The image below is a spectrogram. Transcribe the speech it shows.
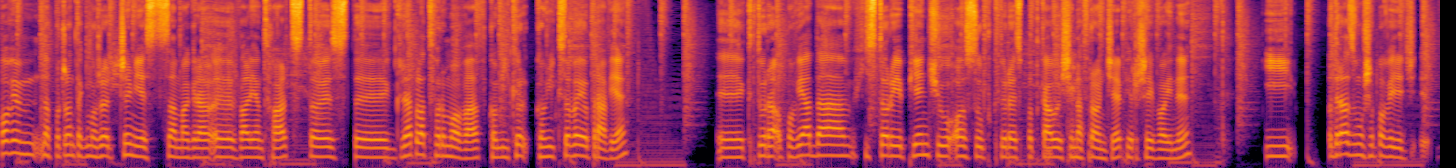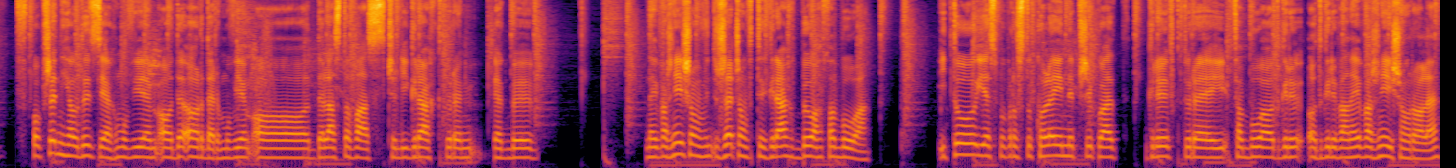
powiem na początek może czym jest sama gra y, Valiant Hearts. To jest y, gra platformowa w komik- komiksowej oprawie, y, która opowiada historię pięciu osób, które spotkały się na froncie I wojny. I od razu muszę powiedzieć, w poprzednich audycjach mówiłem o The Order, mówiłem o The Last of Us, czyli grach, które jakby najważniejszą rzeczą w tych grach była fabuła. I tu jest po prostu kolejny przykład gry, w której fabuła odgry odgrywa najważniejszą rolę.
